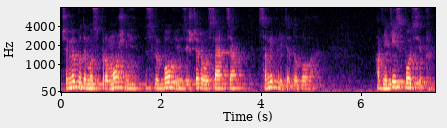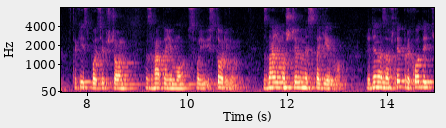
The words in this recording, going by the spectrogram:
чи ми будемо спроможні з любов'ю, зі щирого серця самі прийти до Бога? А в який спосіб? В такий спосіб, що згадуємо свою історію, знаємо, з чим ми стаємо. Людина завжди приходить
